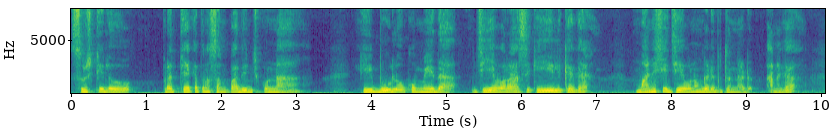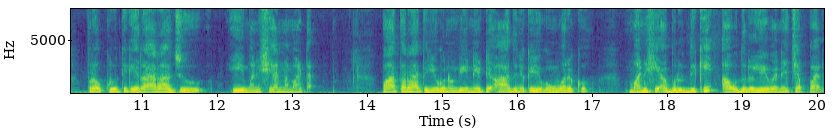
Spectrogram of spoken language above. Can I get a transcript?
సృష్టిలో ప్రత్యేకతను సంపాదించుకున్న ఈ భూలోకం మీద జీవరాశికి ఏలికగా మనిషి జీవనం గడుపుతున్నాడు అనగా ప్రకృతికి రారాజు ఈ మనిషి అన్నమాట. పాతరాతి యుగం నుండి నేటి ఆధునిక యుగం వరకు మనిషి అభివృద్ధికి అవధులు లేవనే చెప్పాలి.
